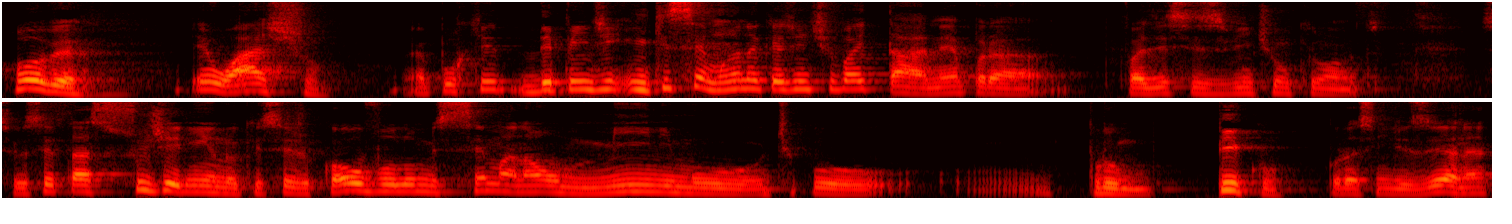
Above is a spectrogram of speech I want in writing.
Rover, eu acho, é porque depende em que semana que a gente vai estar, tá, né, para fazer esses 21 quilômetros. Se você está sugerindo que seja qual o volume semanal mínimo, tipo, para um pico, por assim dizer, né?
